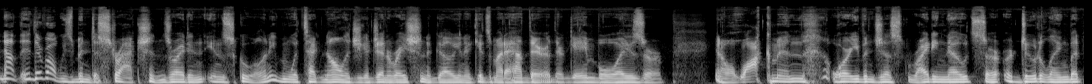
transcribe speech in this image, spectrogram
Now, there have always been distractions, right, in, in school. And even with technology a generation ago, you know, kids might have had their, their Game Boys or, you know, a Walkman or even just writing notes or, or doodling. But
